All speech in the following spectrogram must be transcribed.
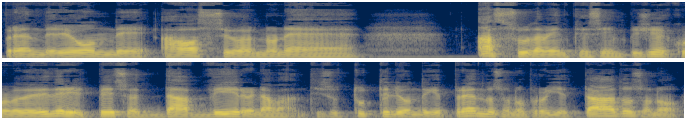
Prendere onde a Ossegor non è assolutamente semplice. Come potete vedere, il peso è davvero in avanti. Su tutte le onde che prendo sono proiettato, sono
